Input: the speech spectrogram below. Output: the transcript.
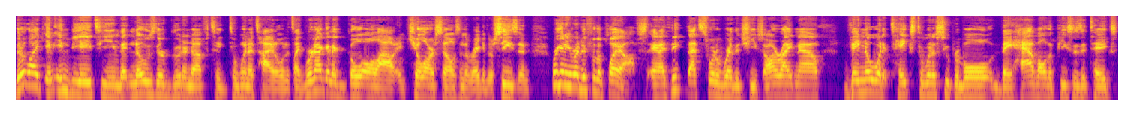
they're like an NBA team that knows they're good enough to to win a title, and it's like we're not going to go all out and kill ourselves in the regular season. We're getting ready for the playoffs, and I think that's sort of where the Chiefs are right now. They know what it takes to win a Super Bowl. They have all the pieces it takes.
